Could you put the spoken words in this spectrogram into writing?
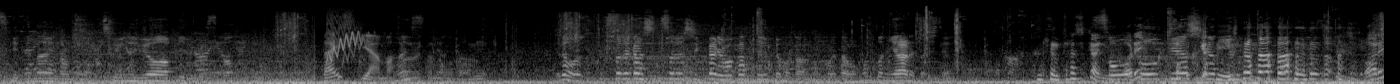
つけてないので、中二病アピールですか？大好きやん、正則さんのこと。えでも、それが、それしっかり分かってるってことは、もうこれ多分本当にやられた人や。確かに。相当悔しがってる。あれ？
